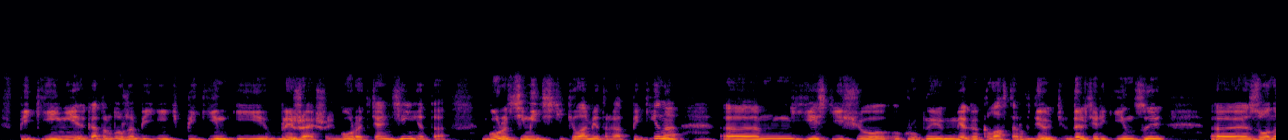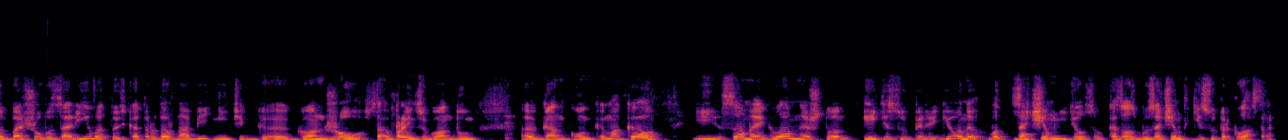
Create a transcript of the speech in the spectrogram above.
в Пекине, который должен объединить Пекин и ближайший город Тяньцзинь, это город 70 километров от Пекина. Э, есть еще крупный мегакластер в дельте, реки Янзы, зона Большого залива, то есть которая должна объединить Гуанчжоу, провинцию Гуандун, э, Гонконг и Макао. И самое главное, что эти суперрегионы, вот зачем они делаются, казалось бы, зачем такие суперкластеры?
